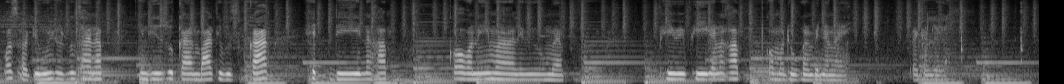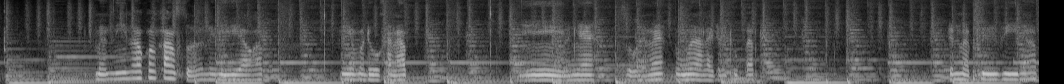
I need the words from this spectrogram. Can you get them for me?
รับก็สวัสดีคุณผู้ชมทุกท่านครับยินดีรับสู่การบาสทีวีสกักเฮดดีนะครับ ก็วันนี้มารีวิวแมป PVP กันนะครับ ก็มาดูกันเป็นยังไง ไปกันเลยแบบนี้นะค่อนข้างสวยเลยทีเดียวครับ นี่มาดูกันครับ นี่เป็นไงสวยไหมตรงนั้นอะไรเดี๋ยวดูแป๊บเป็นแบบ PVP นะครับ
